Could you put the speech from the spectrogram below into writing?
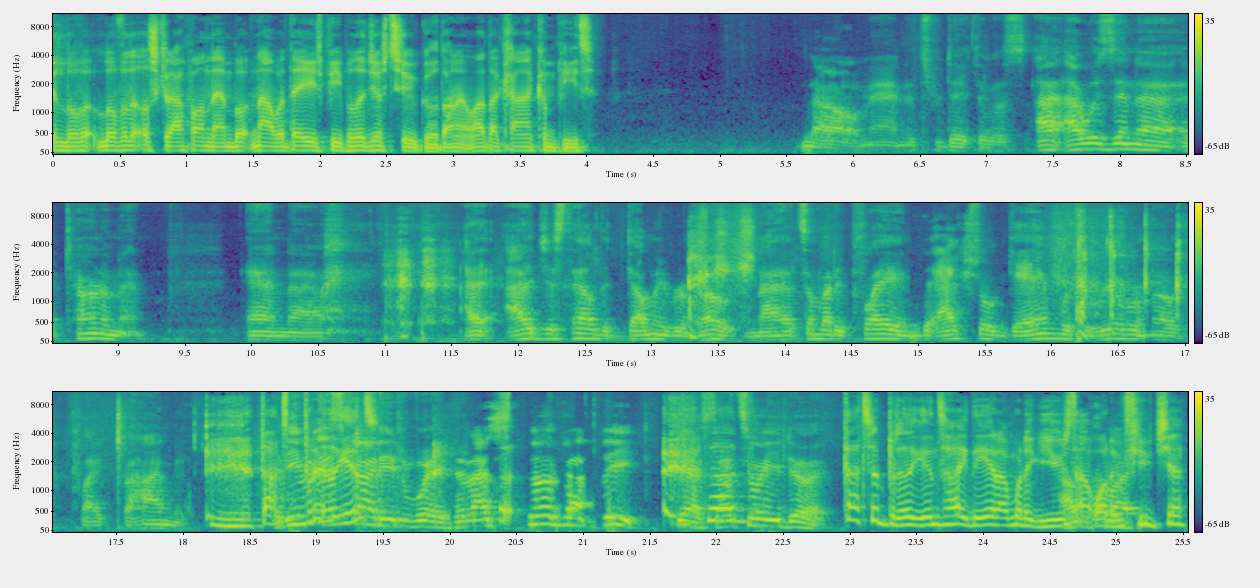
You love love a little scrap on them, but nowadays people are just too good on it. Lad, I can't compete. No, man, it's ridiculous. I, I was in a, a tournament and uh, I I just held a dummy remote and I had somebody playing the actual game with the real remote like behind me. That's and even this guy didn't win, and I still got beat. Yes, that's where you do it. That's a brilliant idea. I'm going to use that one in future.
